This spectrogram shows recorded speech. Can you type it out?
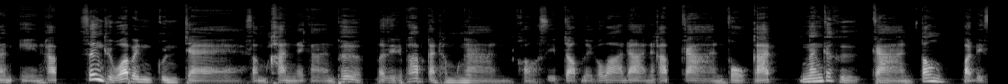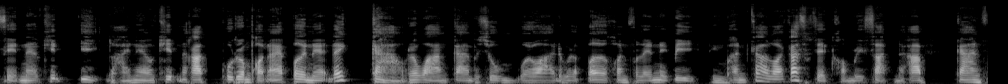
นั่นเองครับ ซึ่งถือว่าเป็นกุญแจสำคัญในการเพิ่มประสิทธิภาพการทำงานของซีฟจ็อบเลยก็ว่าได้นะครับ การโฟกัส นั่นก็คือการต้องปฏิเสธแนวคิดอีกหลายแนวคิดนะครับ ผู้ร่วมก่อน Apple เนี่ยได้กล่าวระหว่างการประชุม Worldwide Developer Conference ในปี 1997 ของบริษัทนะครับ การโฟ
